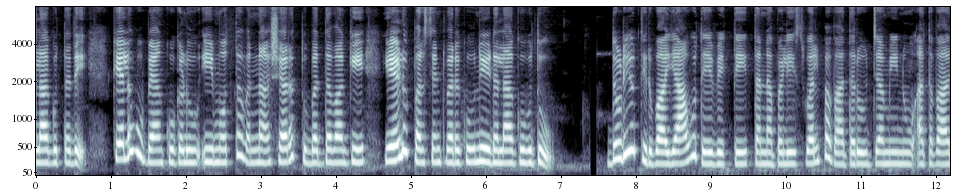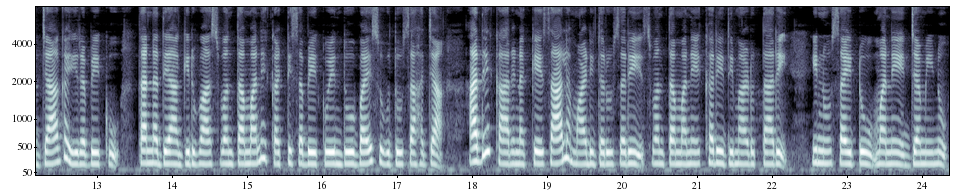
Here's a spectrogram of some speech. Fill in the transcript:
ಒದಗಿಸಲಾಗುತ್ತದೆ ಕೆಲವು ಬ್ಯಾಂಕುಗಳು ಈ ಮೊತ್ತವನ್ನು ಷರತ್ತುಬದ್ಧವಾಗಿ ಏಳು ಪರ್ಸೆಂಟ್ವರೆಗೂ ನೀಡಲಾಗುವುದು. ದುಡಿಯುತ್ತಿರುವ ಯಾವುದೇ ವ್ಯಕ್ತಿ ತನ್ನ ಬಳಿ ಸ್ವಲ್ಪವಾದರೂ ಜಮೀನು ಅಥವಾ ಜಾಗ ಇರಬೇಕು. ತನ್ನದೇ ಆಗಿರುವ ಸ್ವಂತ ಮನೆ ಕಟ್ಟಿಸಬೇಕು ಎಂದು ಬಯಸುವುದು ಸಹಜ. ಅದೇ ಕಾರಣಕ್ಕೆ ಸಾಲ ಮಾಡಿದರೂ ಸರಿ ಸ್ವಂತ ಮನೆ ಖರೀದಿ ಮಾಡುತ್ತಾರೆ. ಇನ್ನು ಸೈಟು, ಮನೆ, ಜಮೀನು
